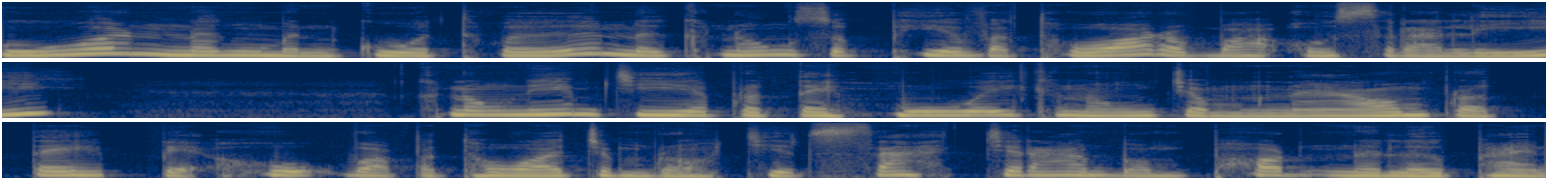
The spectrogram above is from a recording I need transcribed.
គួរនិងមិនគួរធ្វើនៅក្នុងសុភាវធម៌របស់អូស្ត្រាលី ក្នុងនាមជាប្រទេសមួយក្នុងចំណោមប្រទេសពហុវប្បធម៌ចម្រុះជាតិសាសន៍ច្រើនបំផុតនៅលើផែន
